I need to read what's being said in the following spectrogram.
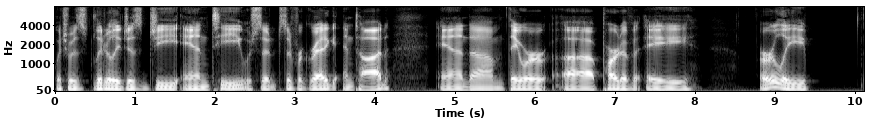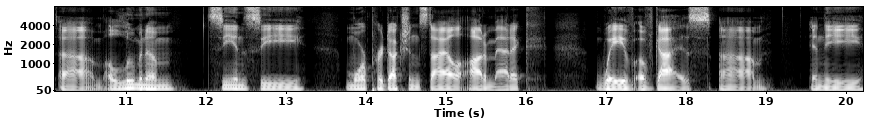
which was literally just G and T, which stood, stood for Greg and Todd, and um, they were uh, part of a early um, aluminum CNC, more production style automatic wave of guys um, in the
